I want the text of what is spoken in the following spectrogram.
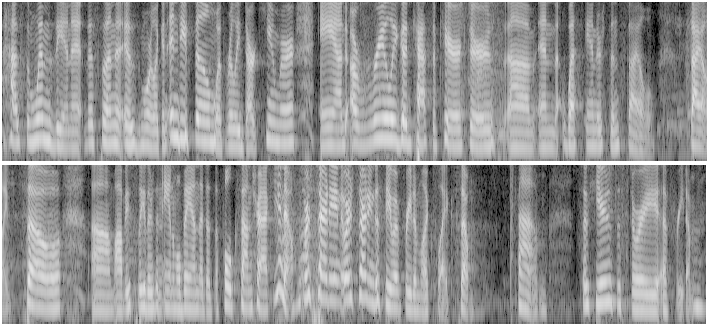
has some whimsy in it. This one is more like an indie film with really dark humor and a really good cast of characters um, and Wes Anderson style styling. So um, obviously there's an animal band that does a folk soundtrack. You know, we're starting we're starting to see what freedom looks like. So, um, so here's the story of freedom.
